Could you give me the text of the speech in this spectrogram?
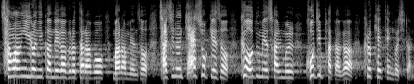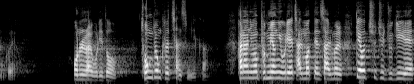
상황이 이러니까 내가 그렇다라고 말하면서 자신은 계속해서 그 어둠의 삶을 고집하다가 그렇게 된 것이라는 거예요. 오늘날 우리도 종종 그렇지 않습니까? 하나님은 분명히 우리의 잘못된 삶을 깨우쳐 주기 위해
